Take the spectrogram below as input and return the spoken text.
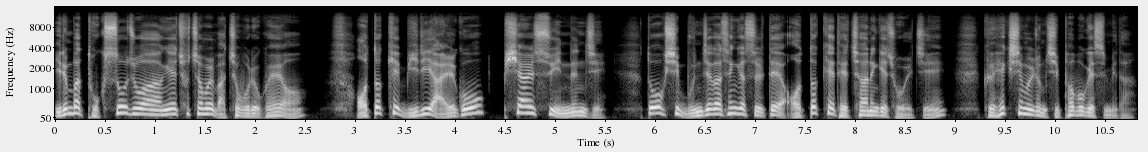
이른바 독소 조항에 초점을 맞춰보려고 해요. 어떻게 미리 알고 피할 수 있는지, 또 혹시 문제가 생겼을 때 어떻게 대처하는 게 좋을지 그 핵심을 좀 짚어보겠습니다.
